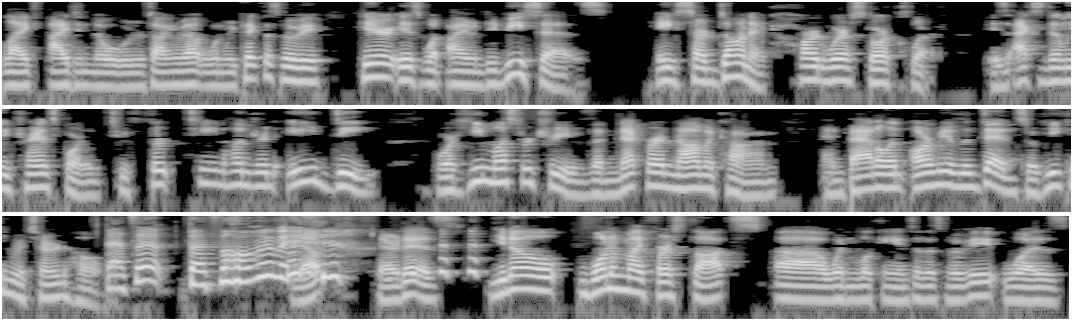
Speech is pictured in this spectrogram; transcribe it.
like I didn't know what we were talking about when we picked this movie, here is what IMDb says: A sardonic hardware store clerk is accidentally transported to 1300 A.D., where he must retrieve the Necronomicon and battle an army of the dead so he can return home. That's it. That's the whole movie. Yep. There it is. you know, one of my first thoughts uh, when looking into this movie was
